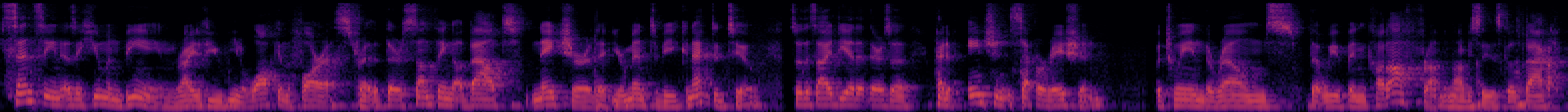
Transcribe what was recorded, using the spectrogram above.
sensing as a human being, right? If you you know walk in the forest, right, that there's something about nature that you're meant to be connected to. So this idea that there's a kind of ancient separation between the realms that we've been cut off from. And obviously, this goes back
